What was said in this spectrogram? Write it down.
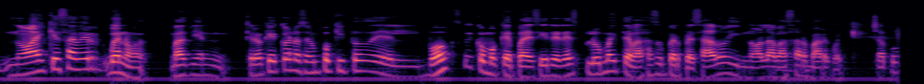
no hay que saber, bueno, más bien, creo que conocer un poquito del box, güey, como que para decir, eres pluma y te vas a super pesado y no la vas a armar, güey. Chapo.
